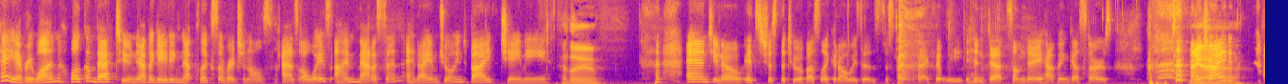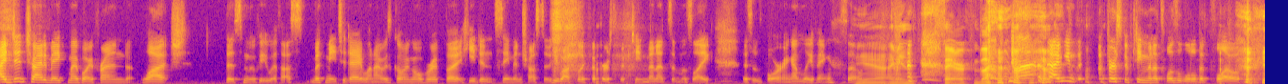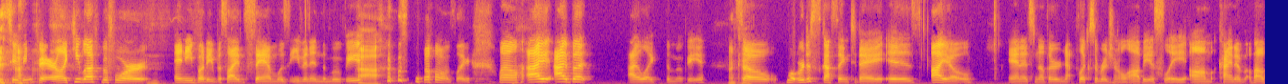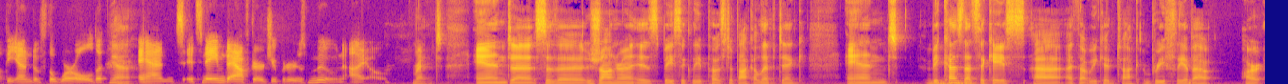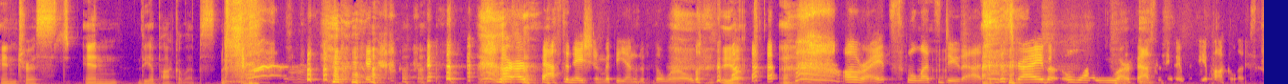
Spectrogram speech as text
Hey everyone, welcome back to Navigating Netflix Originals. As always, I'm Madison and I am joined by Jamie. Hello. and you know, it's just the two of us like it always is, despite the fact that we hint at someday having guest stars. I tried I did try to make my boyfriend watch this movie with us with me today when I was going over it, but he didn't seem interested. He watched like the first 15 minutes and was like, "This is boring. I'm leaving." So yeah, I mean, fair, but I mean, the first 15 minutes was a little bit slow. Yeah. To be fair, like he left before anybody besides Sam was even in the movie. Ah. so I was like, well, I I but I liked the movie. Okay. So what we're discussing today is Io and it's another Netflix original, obviously, um, kind of about the end of the world. Yeah. And it's named after Jupiter's moon, Io. Right. And uh, so the genre is basically post apocalyptic. And because that's the case, uh, I thought we could talk briefly about our interest in the apocalypse. our, our, fascination with the end of the world. yeah. All right. Well, let's do that. Describe why you are fascinated with the apocalypse.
